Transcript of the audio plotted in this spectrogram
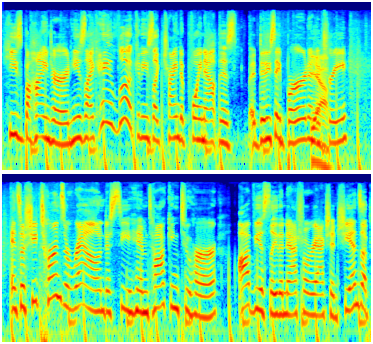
he's behind her and he's like, "Hey, look!" And he's like trying to point out this. Uh, did he say bird in Yeah. a tree? And so she turns around to see him talking to her. Obviously, the natural reaction. She ends up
